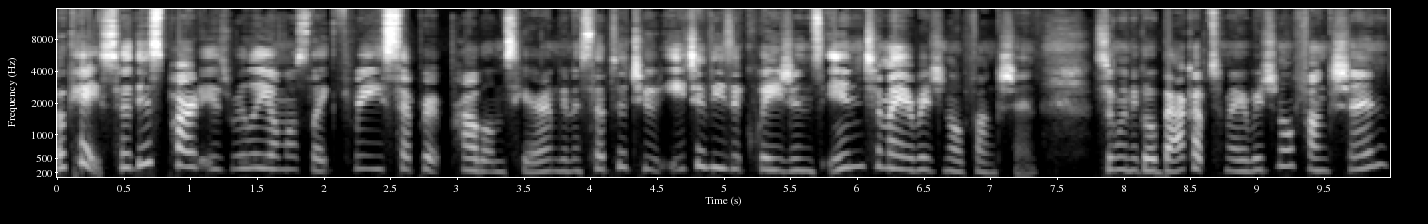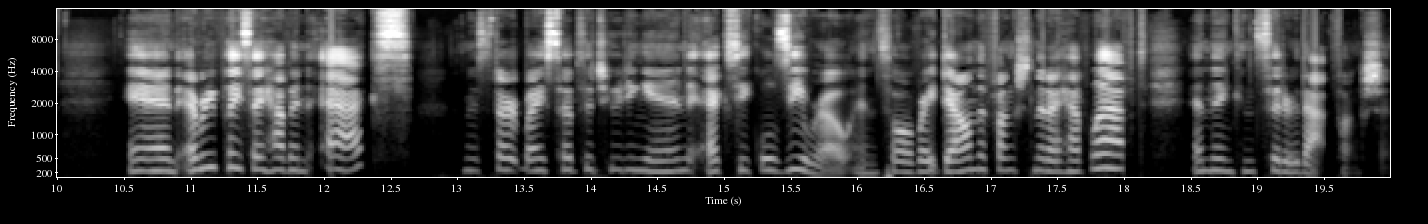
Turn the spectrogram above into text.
Okay, so this part is really almost like three separate problems here. I'm going to substitute each of these equations into my original function. So I'm going to go back up to my original function, and every place I have an x, I'm going to start by substituting in x equals 0. And so I'll write down the function that I have left and then consider that function.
